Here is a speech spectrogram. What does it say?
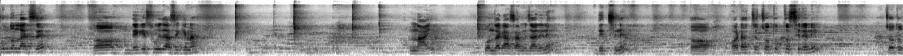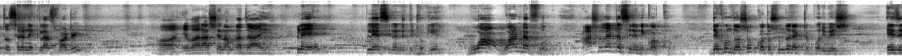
সুন্দর লাগছে। তো দেখি সুইচ আছে কিনা। নাই। কোন জায়গা আছে আমি জানি না। দিচ্ছি না। তো ওটা হচ্ছে চতুর্থ শ্রেণি চতুর্থ শ্রেণি ক্লাস পার্টি এবার আসেন আমরা যাই প্লে প্লে শ্রেণীতে ঢুকি ওয়া ওয়ান্ডারফুল আসলে একটা শ্রেণি কক্ষ। দেখুন দর্শক, কত সুন্দর একটা পরিবেশ। এই যে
